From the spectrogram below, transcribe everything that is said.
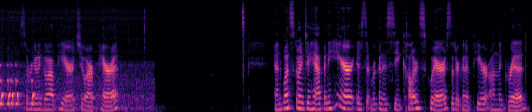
So we're going to go up here to our parrot. And what's going to happen here is that we're going to see colored squares that are going to appear on the grid.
